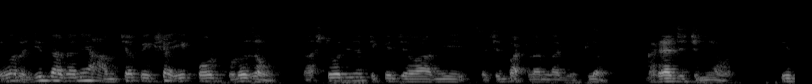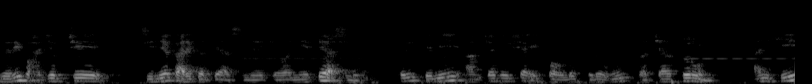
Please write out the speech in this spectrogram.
तेव्हा रणजितदादाने आमच्यापेक्षा एक पाऊल पुढं जाऊन राष्ट्रवादीचं तिकीट जेव्हा आम्ही सचिन पाटलांना घेतलं घड्याळच्या चिन्हावर ते जरी भाजपचे सिनियर कार्यकर्ते असले किंवा नेते असले तरी त्यांनी आमच्यापेक्षा एक पावलं पुढं होऊन प्रचार करून आणि हे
